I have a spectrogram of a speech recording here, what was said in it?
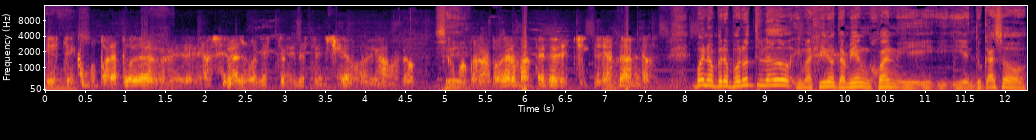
Este, como para poder eh, hacer algo en este, en este encierro, digamos, ¿no? Sí. Como para poder mantener el chicle andando. Bueno, pero por otro lado, imagino también, Juan, y, y- y en tu caso,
